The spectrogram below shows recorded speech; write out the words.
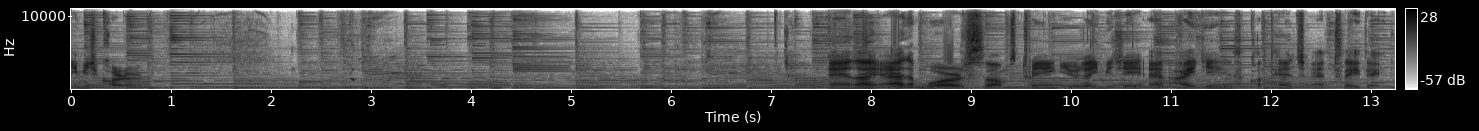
image color. And I added more some string, user image, and ID, content, and today date.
